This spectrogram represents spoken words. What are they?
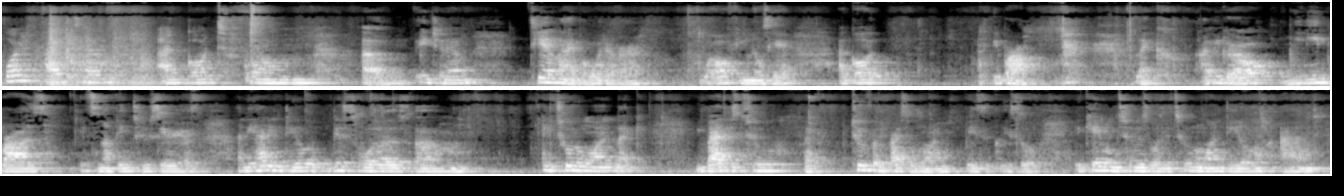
fourth item i got from um h&m tmi but whatever. We're all females here. I got a bra. Like i'm a girl. We need bras. It's nothing too serious and they had a deal this was um a two-in-one like you buy this two like two for the price of one basically. So it came in twos was a two-in-one deal and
